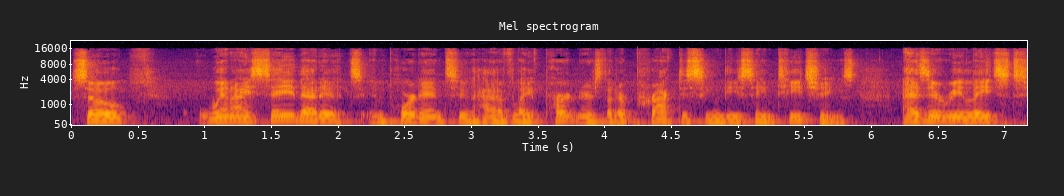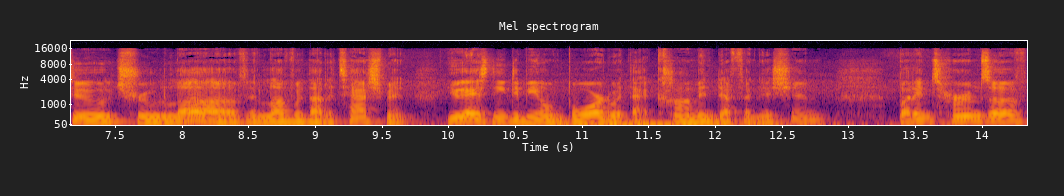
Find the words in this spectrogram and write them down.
So when I say that it's important to have life partners that are practicing these same teachings, as it relates to true love and love without attachment, you guys need to be on board with that common definition. But in terms of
